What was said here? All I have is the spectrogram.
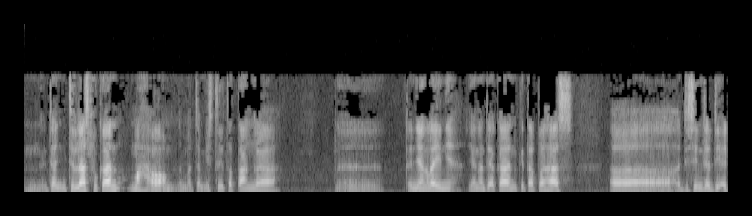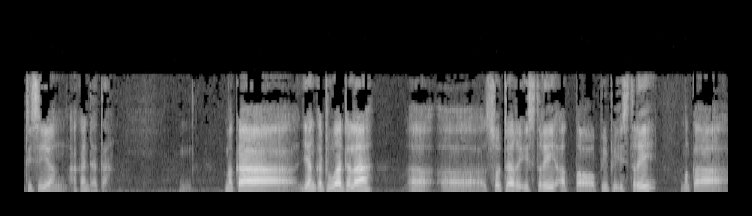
Hmm, dan jelas bukan mahram semacam istri tetangga uh, dan yang lainnya yang nanti akan kita bahas uh, di sini dan di edisi yang akan datang. Hmm. Maka yang kedua adalah uh, saudari istri atau bibi istri maka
